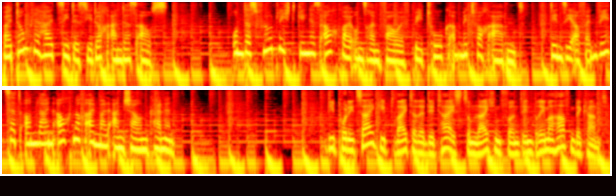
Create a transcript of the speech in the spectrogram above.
Bei Dunkelheit sieht es jedoch anders aus. Um das Flutlicht ging es auch bei unserem VfB-Talk am Mittwochabend, den Sie auf NWZ Online auch noch einmal anschauen können. Die Polizei gibt weitere Details zum Leichenfund in Bremerhaven bekannt.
